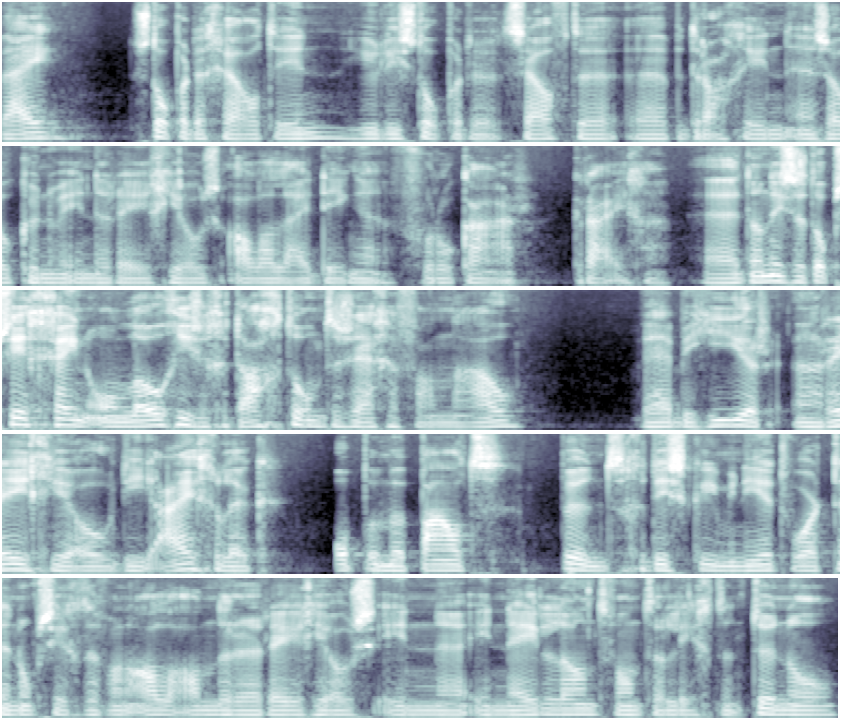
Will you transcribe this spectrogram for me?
Wij stoppen er geld in, jullie stoppen er hetzelfde bedrag in en zo kunnen we in de regio's allerlei dingen voor elkaar krijgen. dan is het op zich geen onlogische gedachte om te zeggen van nou, we hebben hier een regio die eigenlijk op een bepaald punt gediscrimineerd wordt ten opzichte van alle andere regio's in, uh, in Nederland. Want er ligt een tunnel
